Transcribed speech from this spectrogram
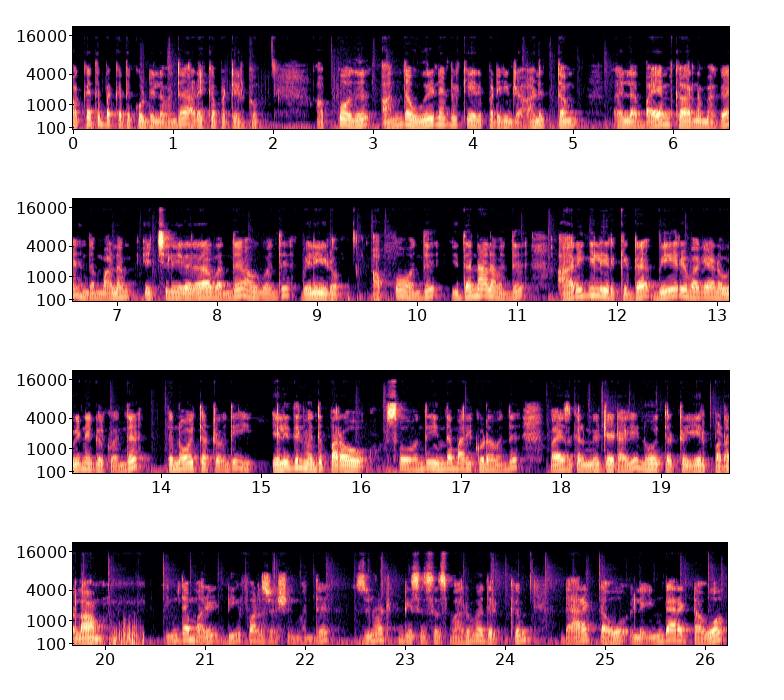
பக்கத்து பக்கத்து கூண்டில் வந்து அடைக்கப்பட்டிருக்கும். அப்போது அந்த உயிரினங்களுக்கு ஏற்படுகின்ற அழுத்தம் இல்லை பயம் காரணமாக இந்த மலம் எச்சில் இதெல்லாம் வந்து அவங்க வந்து வெளியிடும். அப்போது வந்து இதனால் வந்து அருகில் இருக்கின்ற வேறு வகையான உயிரினங்களுக்கு வந்து இந்த நோய் தொற்று வந்து எளிதில் வந்து பரவும். ஸோ வந்து இந்த மாதிரி கூட வந்து வைரஸ்கள் மியூட்டேட் ஆகி நோய் தொற்று ஏற்படலாம். இந்த மாதிரி டீஃபாரஸ்டேஷன் வந்து ஜுனோட்டிக் டிசீசஸ் வருவதற்கு டைரெக்டாவோ இல்லை இன்டைரக்டாவோ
